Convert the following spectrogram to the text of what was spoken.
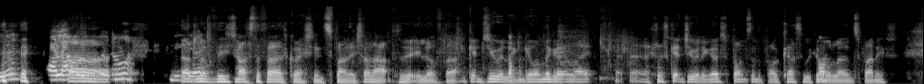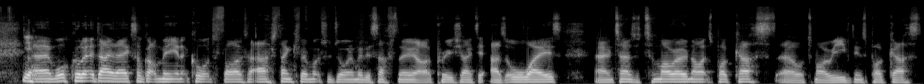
Yeah, I like. No, I'd yeah. love you ask the first question in Spanish. I'd absolutely love that. Get Duolingo on the go, mate. Uh, let's get Duolingo to sponsor the podcast so we can all learn Spanish. Yeah. Um, we'll call it a day there because I've got a meeting at quarter to five. So, Ash, thank you very much for joining me this afternoon. I appreciate it as always. Uh, in terms of tomorrow night's podcast uh, or tomorrow evening's podcast,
